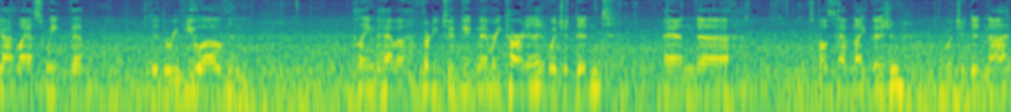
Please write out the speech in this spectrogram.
got last week that I did the review of and claimed to have a 32 gig memory card in it, which it didn't. And uh, supposed to have night vision, which it did not.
